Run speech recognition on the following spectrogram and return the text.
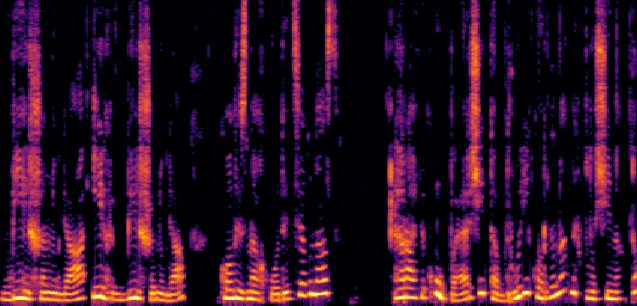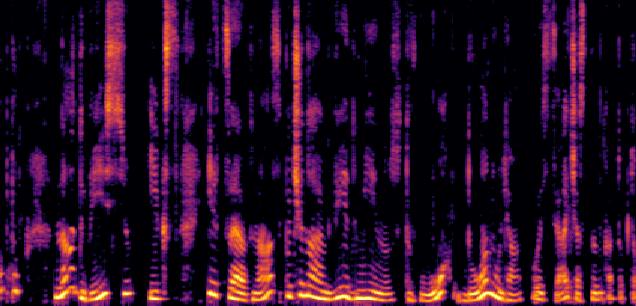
Більше нуля, y більше нуля, коли знаходиться в нас графік у першій та в другій координатних площинах, тобто над вісю х. І це в нас починаємо від мінус 2 до 0. Ось ця частинка. Тобто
